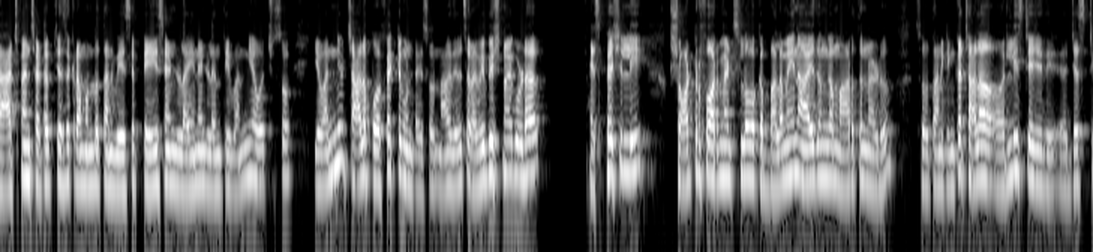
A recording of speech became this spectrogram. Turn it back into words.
బ్యాట్స్‌మెన్ సెటప్ చేసే క్రమంలో తను వేసే pace and line and length ఇవన్నీ అవ్వచ్చు. సో, ఇవన్నీ చాలా పర్ఫెక్ట్‌గా ఉంటాయి. సో, నాకు తెలిసి రవి బిష్ణోయ్ కూడా ఎస్పెషల్లీ షార్టర్ ఫార్మాట్స్‌లో ఒక బలమైన ఆయుధంగా మారుతున్నాడు. సో, తనకి ఇంకా చాలా ఎర్లీ స్టేజ్ ఇది. Just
